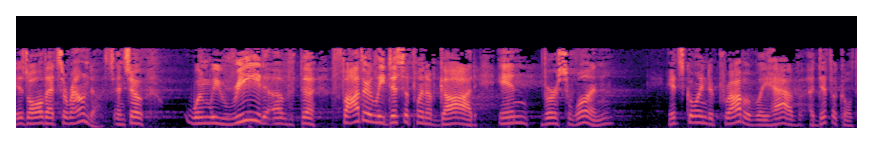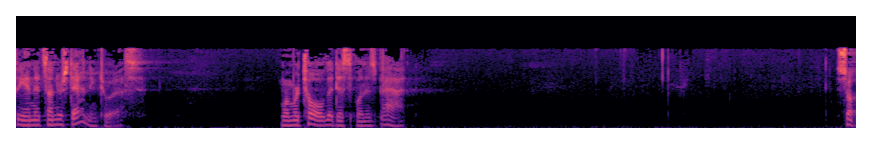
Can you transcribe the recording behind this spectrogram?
Is all that's around us. And so when we read of the fatherly discipline of God in verse 1, it's going to probably have a difficulty in its understanding to us when we're told that discipline is bad. So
